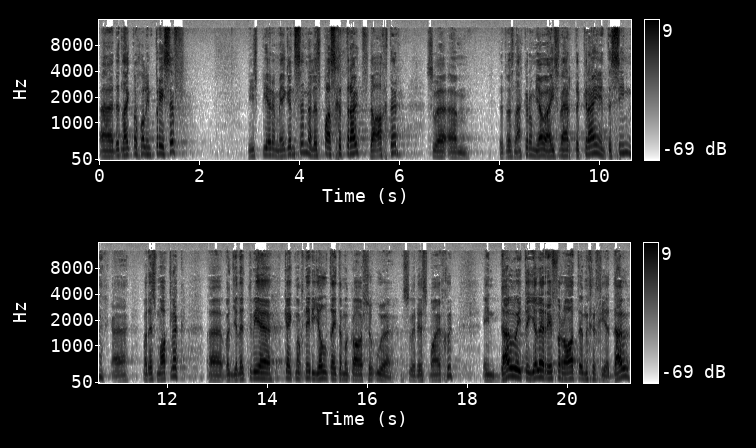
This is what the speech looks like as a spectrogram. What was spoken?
Uh dit lyk nogal impressive. Hier's Pierre Meganson. Hulle is pas getroud daar agter. So ehm um, dit was lekker om jou huiswerk te kry en te sien. Uh maar dis maklik. Uh want julle twee kyk nog net die hele tyd in mekaar se oë. So dis baie goed. En Dou het 'n hele referaat ingegee. Dou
